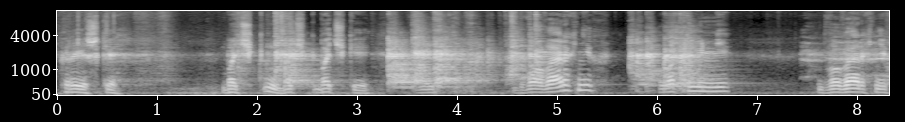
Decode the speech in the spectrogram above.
кришки. Бач, ну, бач, бачки. Є два верхніх латунні, два верхніх,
